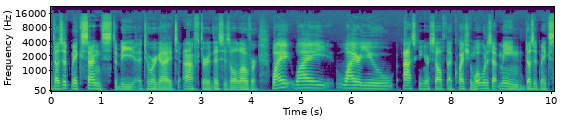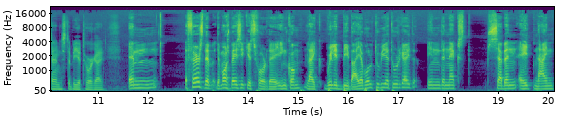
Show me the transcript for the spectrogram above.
does it make sense to be a tour guide after this is all over? Why why why are you asking yourself that question? What what does that mean? Does it make sense to be a tour guide? Um, First, the, the most basic is for the income. Like, will it be viable to be a tour guide in the next seven, eight, nine,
